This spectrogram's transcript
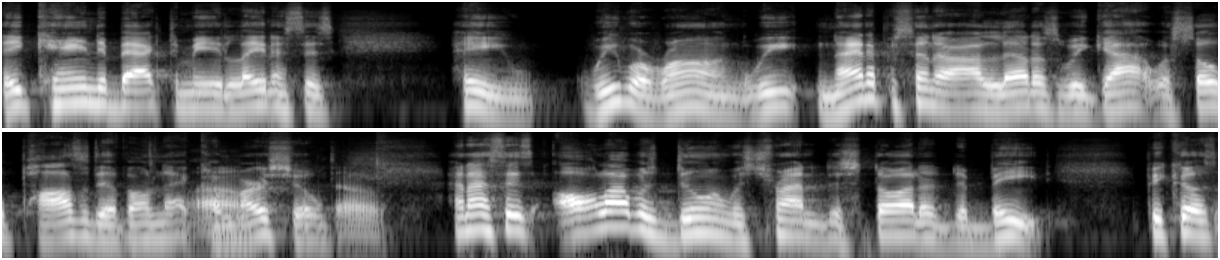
they came to back to me later and says, hey, we were wrong. We 90% of our letters we got was so positive on that commercial. And I says, all I was doing was trying to start a debate because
